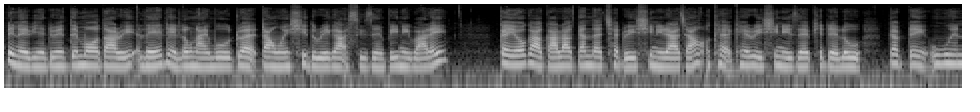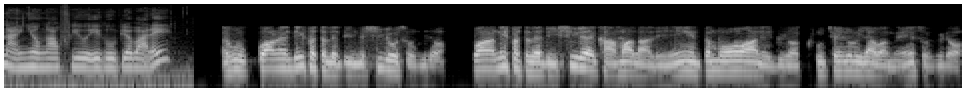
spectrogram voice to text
ပင်လယ်ပြင်တွင်တင်မောသားတွေအလဲလှယ်လုံနိုင်မှုအတွက်တာဝန်ရှိသူတွေကစီစဉ်ပေးနေပါတယ်။ကယောဂါကာလကန့်သက်ချက်တွေရှိနေတာကြောင့်အခက်အခဲတွေရှိနေဆဲဖြစ်တယ်လို့ကပတိန်ဦးဝင်းနိုင်ညွန့်က VOA ကိုပြောပါတယ်။အခု quarantine facility မရှိလို့ဆိုပြီးတော့ quarantine facility ရှိတဲ့အခါမှသာလျှင်သမောကနေပြီးတော့ crew change လုပ်လို့ရပါမယ်ဆိုပြီးတော့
